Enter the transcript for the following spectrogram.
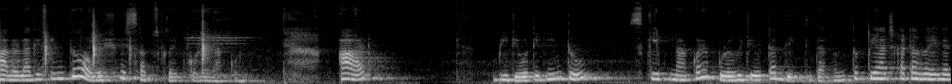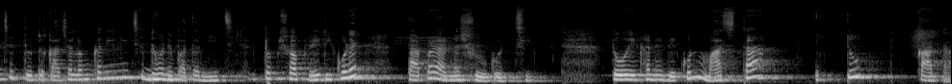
ভালো লাগে কিন্তু অবশ্যই সাবস্ক্রাইব করে রাখুন। আর ভিডিওটি কিন্তু স্কিপ না করে পুরো ভিডিওটা দেখতে থাকুন। তো পেঁয়াজ কাটা হয়ে গেছে, দুটো কাঁচা লঙ্কা নিয়ে নিয়েছি ধনে পাতা নিয়েছি, একদম সব রেডি করে তারপর রান্না শুরু করছি। তো এখানে দেখুন মাছটা একটু কাটা।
